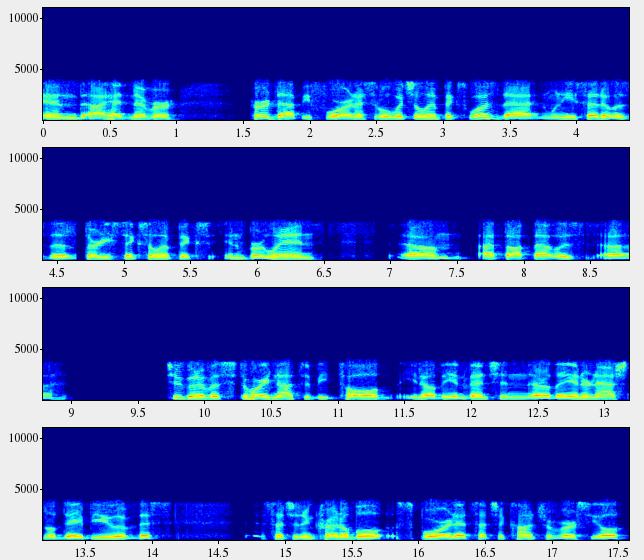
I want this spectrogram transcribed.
And I had never heard that before. And I said, well, which Olympics was that? And when he said it was the 36 Olympics in Berlin, um, I thought that was uh, too good of a story not to be told. You know, the invention or the international debut of this such an incredible sport at such a controversial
